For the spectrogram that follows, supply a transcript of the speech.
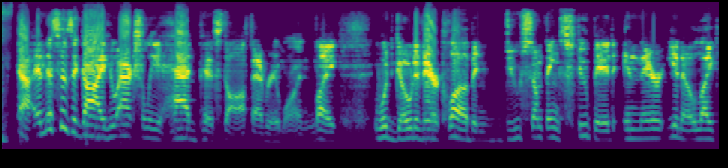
yeah. And this is a guy who actually had pissed off everyone. Like, would go to their club and do something stupid in their, you know, like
